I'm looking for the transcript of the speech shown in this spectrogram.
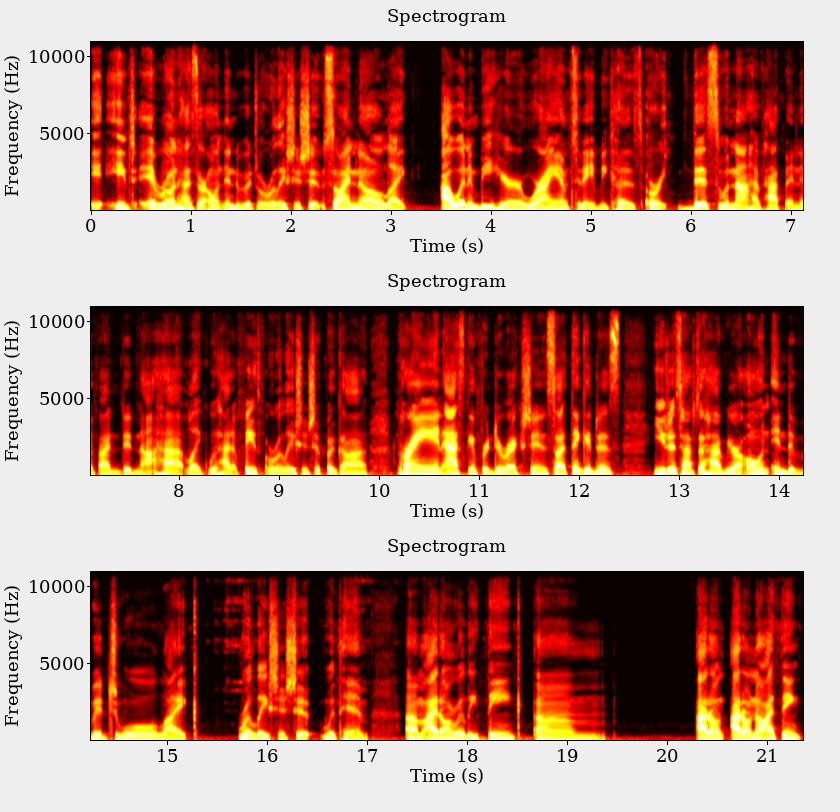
Each everyone has their own individual relationship. So I know like I wouldn't be here where I am today because or this would not have happened if I did not have like we had a faithful relationship with God, praying, asking for direction. So I think it just you just have to have your own individual like relationship with him. Um, I don't really think um, I don't I don't know. I think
